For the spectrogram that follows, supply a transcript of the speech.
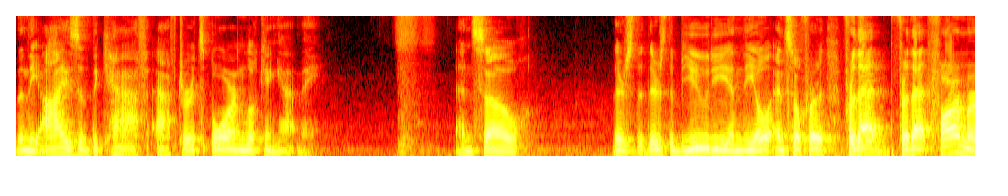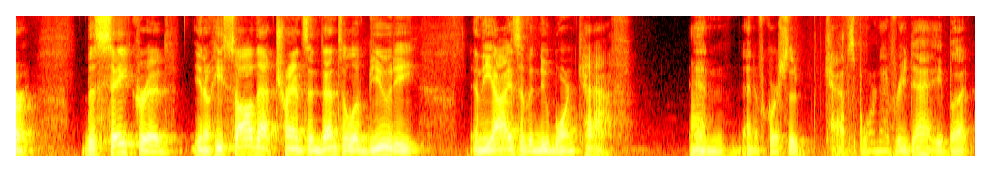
than the eyes of the calf after it's born looking at me. And so there's the, there's the beauty in the old, and so for, for, that, for that farmer, the sacred, you know, he saw that transcendental of beauty in the eyes of a newborn calf. Mm. And, and of course, the calves born every day, but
